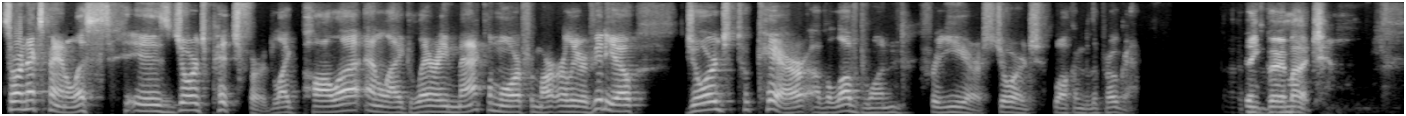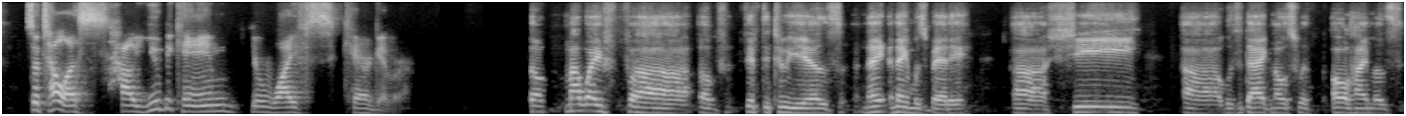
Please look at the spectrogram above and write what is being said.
So our next panelist is George Pitchford. Like Paula and like Larry McLemore from our earlier video, George took care of a loved one for years. George, welcome to the program. Thank you very much. So tell us how you became your wife's caregiver. So my wife uh, of 52 years, na- name was Betty. Uh, she uh, was diagnosed with Alzheimer's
